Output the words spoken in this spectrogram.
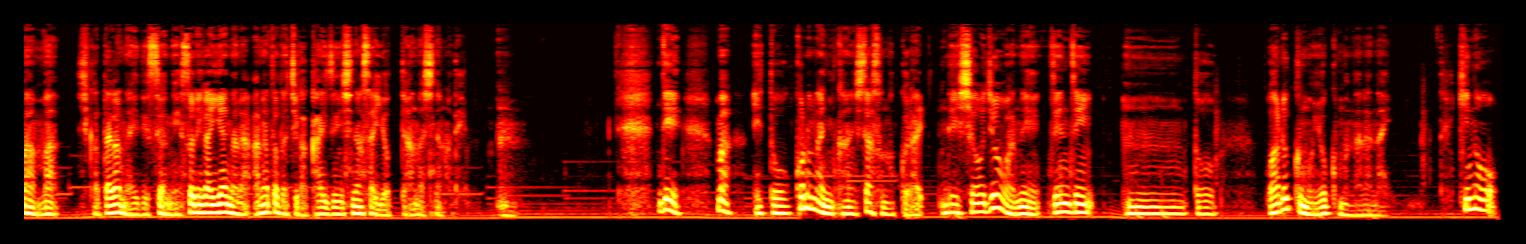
まあまあ仕方がないですよね。それが嫌ならあなたたちが改善しなさいよって話なので。で、まあ、えっと、コロナに関してはそのくらい。で、症状はね、全然、うーんと、悪くも良くもならない。昨日、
